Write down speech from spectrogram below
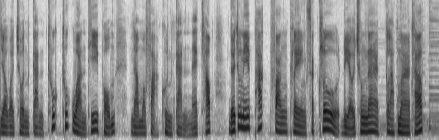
เยาวชนกันทุกๆวันที่ผมนำมาฝากคุณกันนะครับโดยช่วงนี้พักฟังเพลงสักครู่ เดี๋ยวช่วงหน้ากลับมาครับ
